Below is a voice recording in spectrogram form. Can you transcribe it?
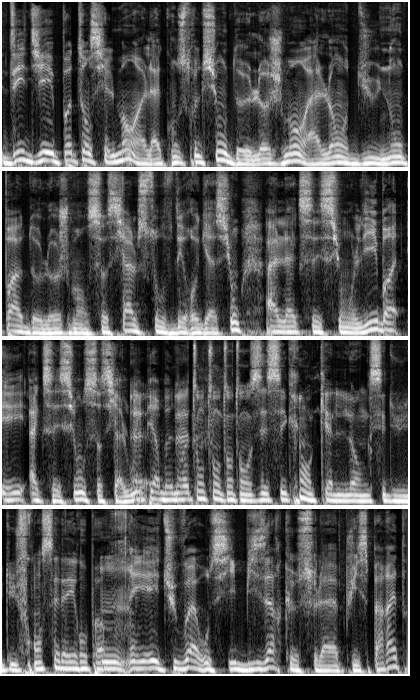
dédiés potentiellement à la construction de logements allant du non pas de logement social, sauf dérogation, à l'accession libre et accession sociale. Oui, euh, Pierre Benoît. Euh, tonton, tonton, c'est écrit en quelle langue? C'est du, français d'aéroport? Hum, et, tu vois, aussi bizarre que cela puisse paraître,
